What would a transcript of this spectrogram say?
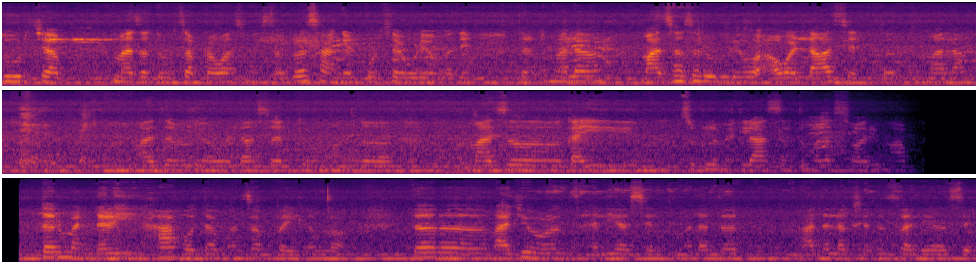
दूरच्या माझा दूरचा प्रवास मी सगळं सांगेल पुढच्या व्हिडिओमध्ये. तर तुम्हाला माझा जर व्हिडिओ आवडला असेल तर तुम्हाला माझा व्हिडिओ आवडला असेल किंवा मग माझं काही चुकलं मिकलं असेल तर मंडळी हा होता माझा पहिला ब्लॉग तर माझी ओळख झाली असेल तुम्हाला तर आता लक्षातच आले असेल.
